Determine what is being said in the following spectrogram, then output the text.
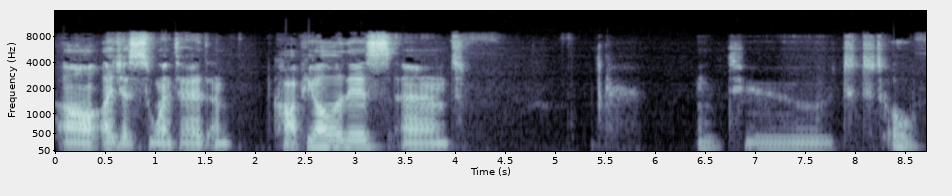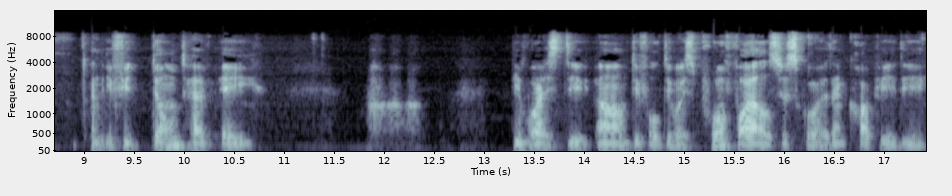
uh, I just went ahead and copy all of this and into oh and if you don't have a device the um, default device profiles just go ahead and copy the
